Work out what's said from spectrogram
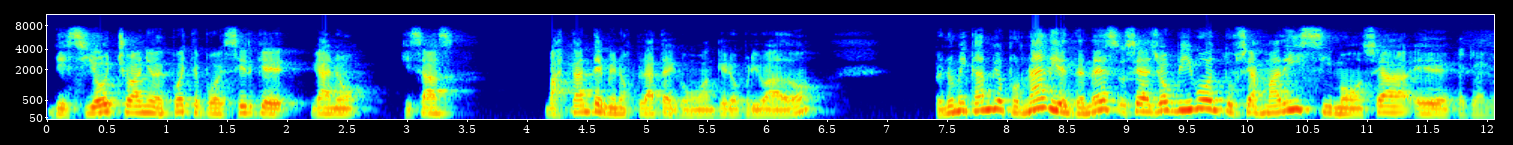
18 años después te puedo decir que gano quizás bastante menos plata que como banquero privado, pero no me cambio por nadie, ¿entendés? O sea, yo vivo entusiasmadísimo, o sea, eh, claro.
